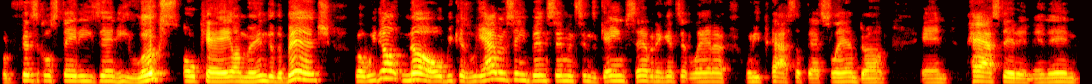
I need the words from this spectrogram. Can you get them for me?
what physical state he's in. He looks okay on the end of the bench, but we don't know because we haven't seen Ben Simmons since game seven against Atlanta when he passed up that slam dunk and passed it, and, and then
